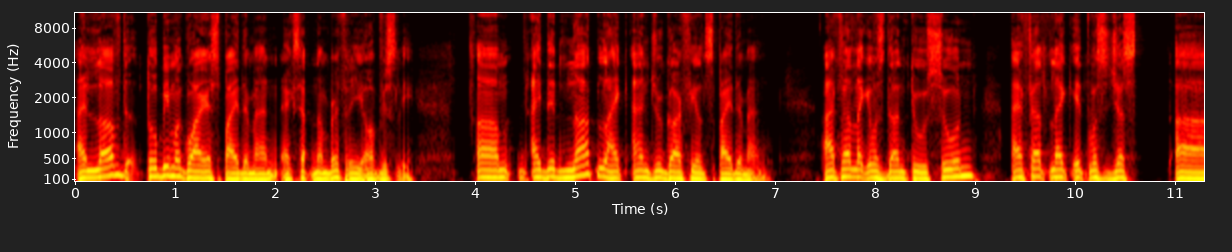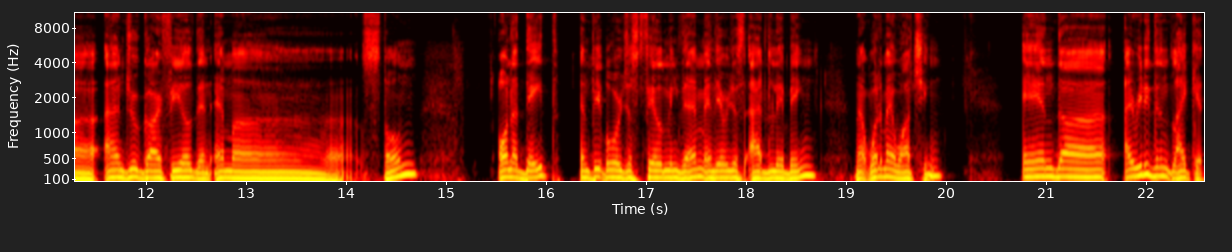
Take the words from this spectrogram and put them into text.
I loved Tobey Maguire's Spider-Man except number 3 obviously. Um, I did not like Andrew Garfield's Spider-Man. I felt like it was done too soon. I felt like it was just uh, Andrew Garfield and Emma Stone on a date and people were just filming them and they were just ad-libbing. Now, what am I watching? And uh, I really didn't like it,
